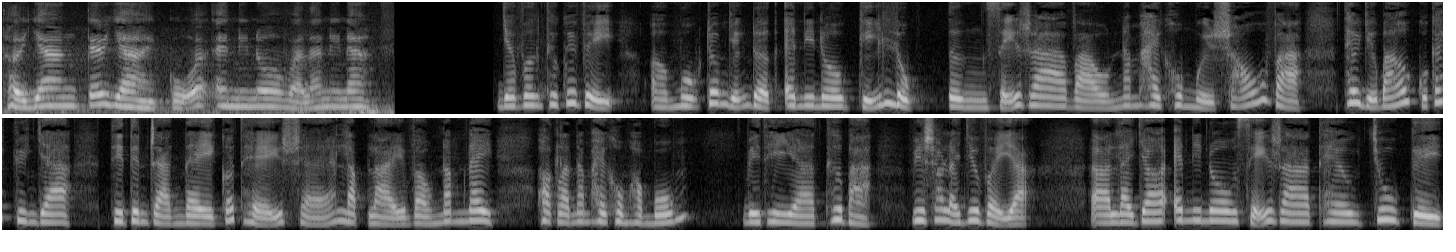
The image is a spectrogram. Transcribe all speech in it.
thời gian kéo dài của El Nino và La Nina. Dạ vâng thưa quý vị, ờ, một trong những đợt El Nino kỷ lục từng xảy ra vào năm 2016 và theo dự báo của các chuyên gia thì tình trạng này có thể sẽ lặp lại vào năm nay hoặc là năm 2024. Vì thì à, thưa bà, vì sao lại như vậy ạ? À, À, là do El Nino xảy ra theo chu kỳ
